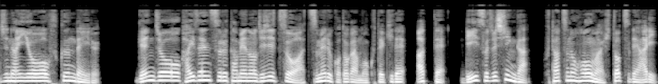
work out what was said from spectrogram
じ内容を含んでいる。現状を改善するための事実を集めることが目的であって、リース自身が二つの本は一つであり、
